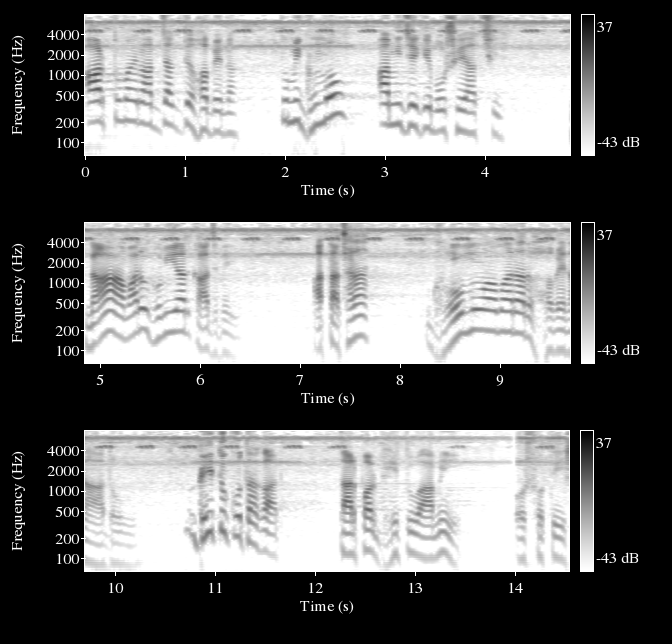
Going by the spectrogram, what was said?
আর তোমায় রাত জাগতে হবে না। তুমি ঘুমোও, আমি জেগে বসে আছি। না, আমারও ঘুমিয়ে আর কাজ নেই। আর তাছাড়া ঘুমও আমার আর হবে না আদৌ। ভীতু কোথাকার? তারপর ভীতু, আমি ও সতীশ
